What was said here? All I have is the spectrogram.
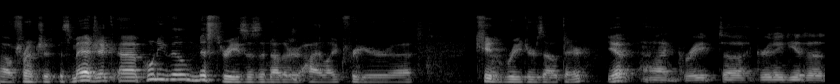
uh, Friendship is Magic, uh, Ponyville Mysteries is another highlight for your uh, kid readers out there. Yep, uh, great, uh, great idea to,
